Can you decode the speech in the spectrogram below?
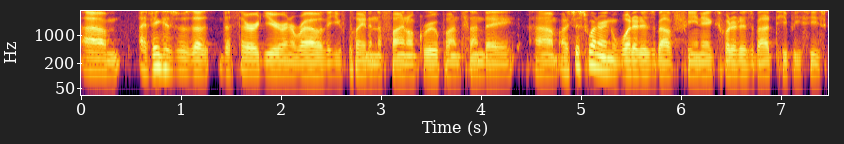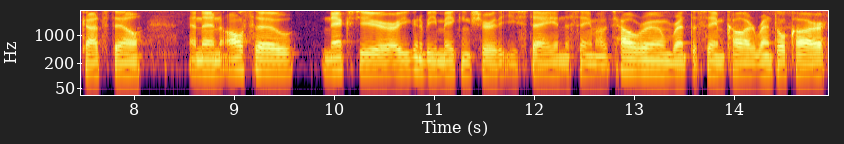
Um, I think this was a, the third year in a row that you've played in the final group on Sunday. Um, I was just wondering what it is about Phoenix, what it is about TPC Scottsdale, and then also next year, are you going to be making sure that you stay in the same hotel room, rent the same color rental car,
